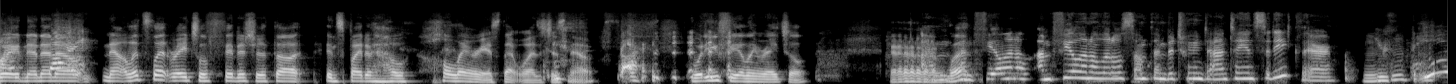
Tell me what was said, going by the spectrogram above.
Wait, no, no, no. Now let's let Rachel finish her thought in spite of how hilarious that was just now. Sorry. What are you feeling, Rachel? I'm, I'm, feeling a, I'm feeling a little something between Dante and Siddiq there. You mm-hmm. think? Luke?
